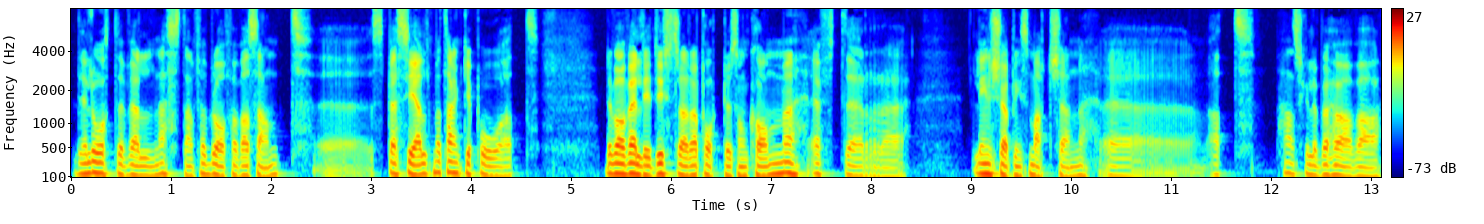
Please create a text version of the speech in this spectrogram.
Det låter väl nästan för bra för att vara sant. Uh, speciellt med tanke på att det var väldigt dystra rapporter som kom efter uh, Linköpingsmatchen. Uh, att han skulle behöva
